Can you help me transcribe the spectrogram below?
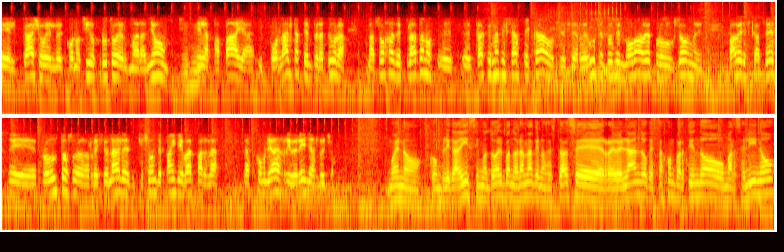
el cacho, el conocido fruto del marañón, de la papaya, y por la alta temperatura, las hojas de plátano eh, eh, prácticamente se han secado, se, se, reduce, entonces no va a haber producción, eh, va a haber escasez de productos regionales que son de pan llevar para las comunidades ribereñas, Lucho. Bueno, complicadísimo todo el panorama que nos estás eh, revelando, que estás compartiendo, Marcelino.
